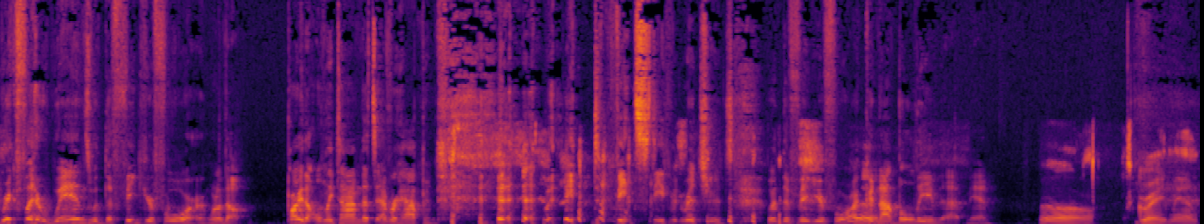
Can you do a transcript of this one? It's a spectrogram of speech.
Ric Flair wins with the figure four. One of the probably the only time that's ever happened. he defeats Steven Richards with the figure four. I could not believe that, man. Oh, it's great, man.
